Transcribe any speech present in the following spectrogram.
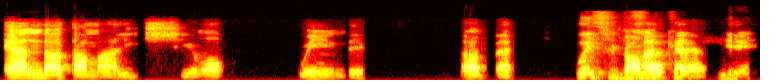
è andata malissimo. Quindi, vabbè. Questo fa capire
